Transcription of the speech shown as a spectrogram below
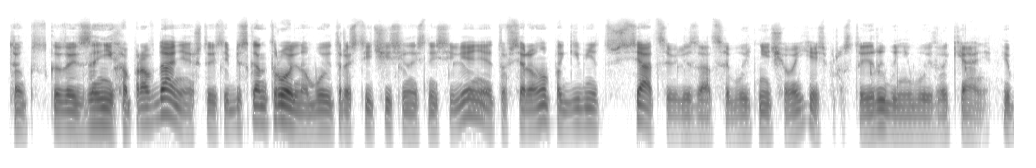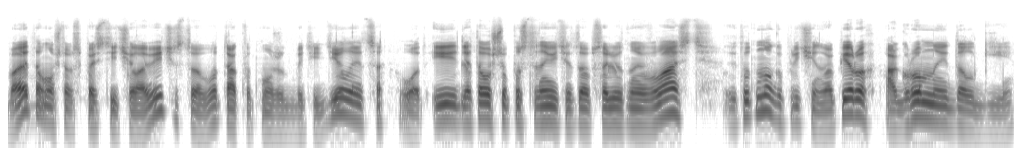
так сказать, за них оправдание, что если бесконтрольно будет расти численность населения, то все равно погибнет вся цивилизация будет нечего есть, просто и рыбы не будет в океане. И поэтому, чтобы спасти человечество, вот так вот может быть и делается. Вот. И для того, чтобы установить эту абсолютную власть, и тут много причин. Во-первых, огромные долги,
